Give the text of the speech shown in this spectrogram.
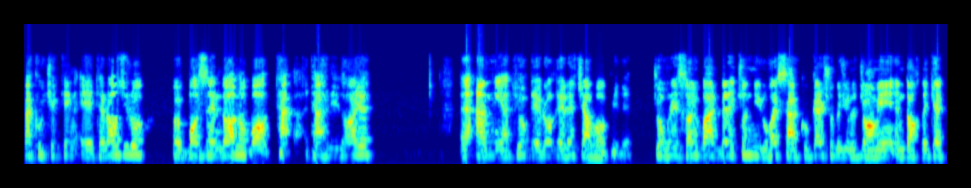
و کوچکترین اعتراضی رو با زندان و با تهدیدهای امنیتی و غیره و غیره جواب میده. جمهوری اسلامی باید بره چون نیروهای سرکوبگرش رو به جون جامعه انداخته که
